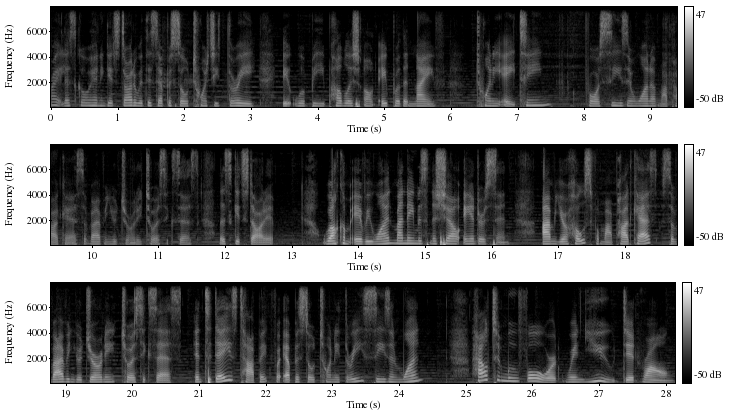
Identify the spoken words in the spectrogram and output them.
right, let's go ahead and get started with this episode 23. It will be published on April the 9th, 2018 for season one of my podcast, Surviving Your Journey Toward Success. Let's get started. Welcome, everyone. My name is Nichel Anderson. I'm your host for my podcast, Surviving Your Journey Toward Success. And today's topic for episode 23, season one how to move forward when you did wrong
